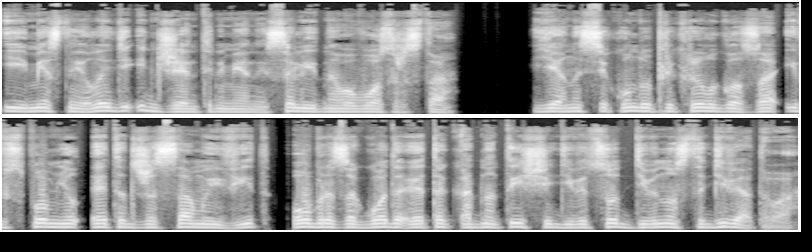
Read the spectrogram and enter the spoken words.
и местные леди и джентльмены солидного возраста. Я на секунду прикрыл глаза и вспомнил этот же самый вид образа года этак 1999-го.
